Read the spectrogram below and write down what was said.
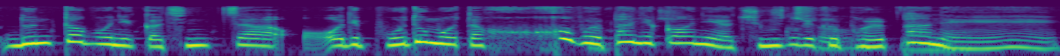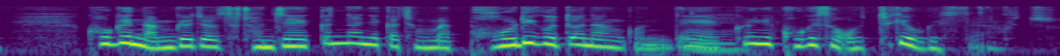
눈 떠보니까 진짜 어디 보도 못한 허 벌판이 꺼이에요 중국의 그쵸? 그 벌판에. 네. 거기에 남겨져서 전쟁이 끝나니까 정말 버리고 떠난 건데 네. 그러니 거기서 어떻게 오겠어요? 그쵸.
